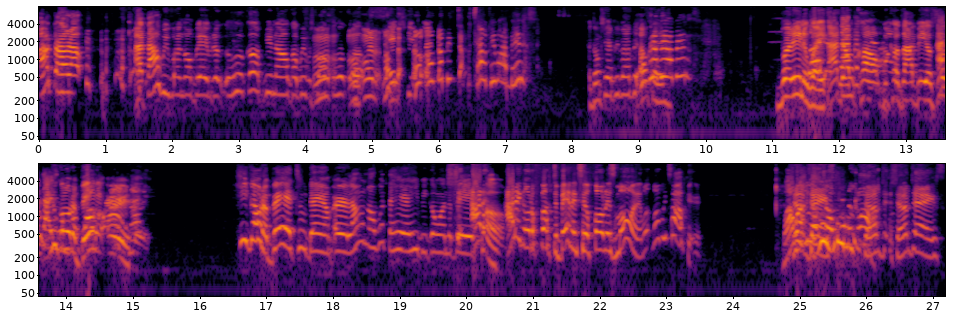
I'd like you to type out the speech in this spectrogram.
Hissy fit. I thought I, I thought we weren't gonna be able to hook up, you know, because we were supposed to hook Mm, up. mm, mm, Don't, don't, she- don't, don't be don't telling people my business. Don't tell people. I be, Don't tell okay. me my business. But anyway, Like I I don't call because I be a. I thought You you go to bed early. He go to bed too damn early. I don't know what the hell he be going to Shit, bed I, for. I didn't go to fuck to bed until four this morning. What, what we talking? Why Shut up, James. up till four Shut up, shut up, James.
